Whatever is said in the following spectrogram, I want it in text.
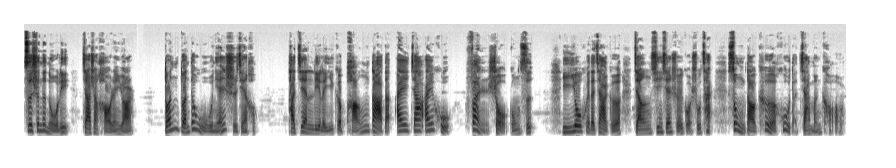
自身的努力加上好人缘，短短的五年时间后，他建立了一个庞大的挨家挨户。贩售公司以优惠的价格将新鲜水果蔬菜送到客户的家门口。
